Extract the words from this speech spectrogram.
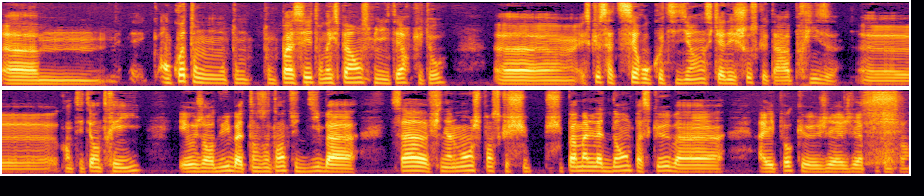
en quoi ton, ton, passé, ton expérience militaire plutôt, est-ce que ça te sert au quotidien? Est-ce qu'il y a des choses que tu as apprises quand tu étais en treillis et aujourd'hui, bah, de temps en temps, tu te dis, bah, ça, finalement, je pense que je suis, je suis pas mal là-dedans parce que bah, à l'époque, je l'ai appris comme ça.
